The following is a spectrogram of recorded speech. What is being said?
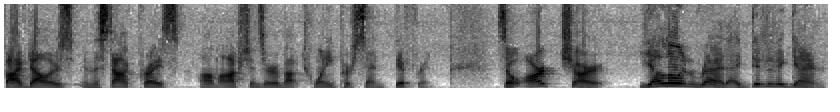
$5 in the stock price. Um, options are about 20% different. So ARK chart, yellow and red. I did it again.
